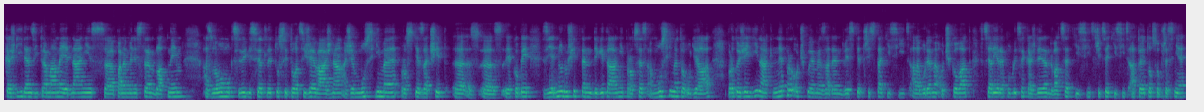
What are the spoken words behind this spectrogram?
každý den, zítra máme jednání s panem ministrem Blatným a znovu mu chci vysvětlit tu situaci, že je vážná a že musíme prostě začít uh, jakoby zjednodušit ten digitální proces a musíme to udělat, protože jinak neproočkujeme za den 200-300 tisíc, ale budeme očkovat v celé republice každý den 20 tisíc, 30 tisíc a to je to, co přesně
